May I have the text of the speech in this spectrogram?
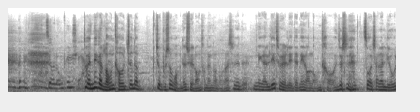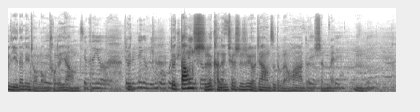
九龙喷水啊。对，那个龙头真的就不是我们的水龙头那种龙头，是那个 literally 的那种龙头，就是做成了琉璃的那种龙头的样子。就很有，就是那个民国或者对，当时可能确实是有这样子的文化的审美。嗯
